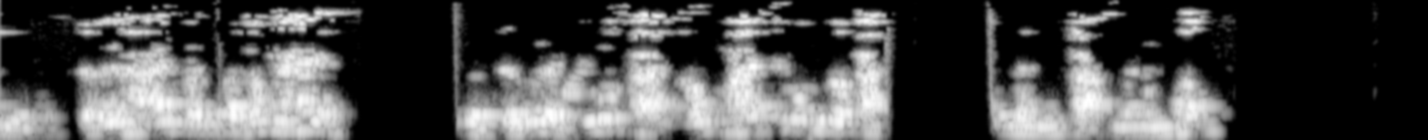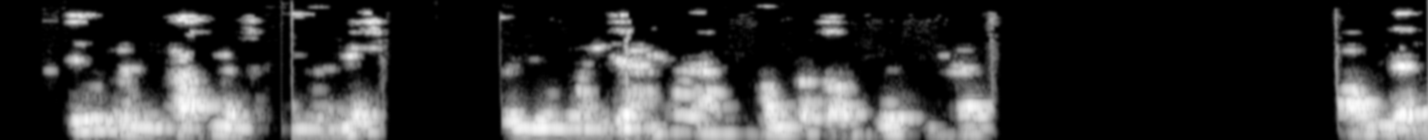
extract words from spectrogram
nhiều. Tự hại mình mà không hay. Rồi tưởng là Chúa phạt không phải Chúa không có phạt. Mình phạt mình không chính mình phạt mình mình biết bây giờ mình giảng ra không có tội phước gì hết. Ổn định.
